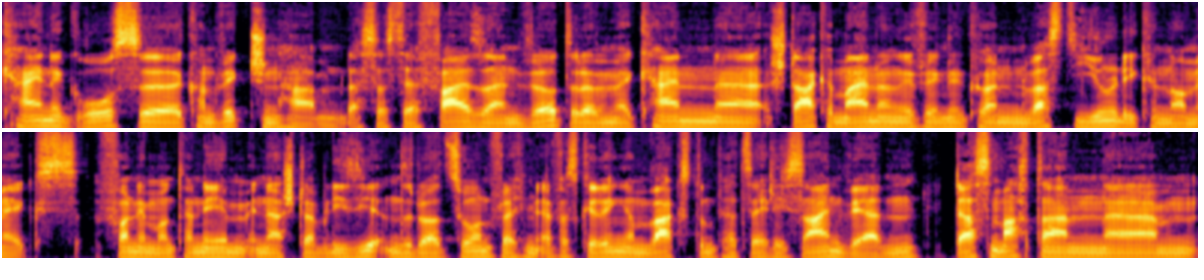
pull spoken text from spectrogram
keine große Conviction haben, dass das der Fall sein wird, oder wenn wir keine starke Meinung entwickeln können, was die Unit Economics von dem Unternehmen in einer stabilisierten Situation, vielleicht mit etwas geringem Wachstum tatsächlich sein werden, das macht dann ähm,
